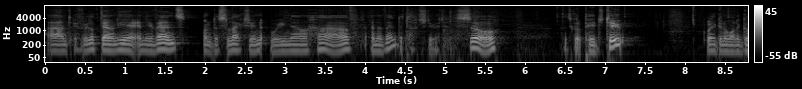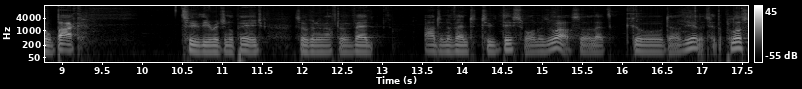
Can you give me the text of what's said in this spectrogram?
And if we look down here in the events, under selection, we now have an event attached to it. So let's go to page two. We're going to want to go back to the original page. So we're going to have to event, add an event to this one as well. So let's go down here. Let's hit the plus.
